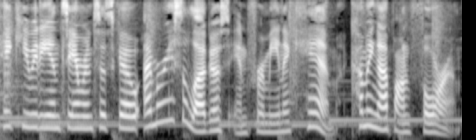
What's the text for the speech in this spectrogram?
KQED in San Francisco, I'm Marisa Lagos and for Mina Kim. Coming up on Forum.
